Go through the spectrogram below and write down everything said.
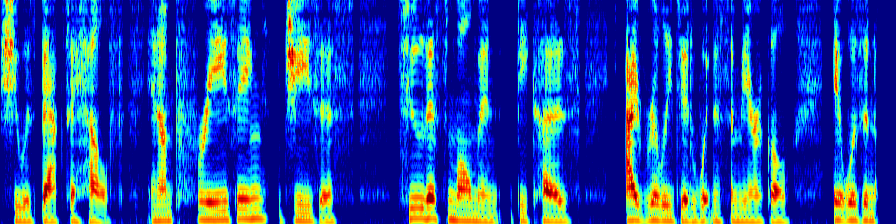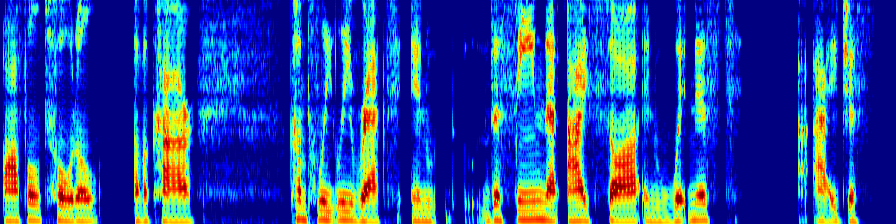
she was back to health. And I'm praising Jesus to this moment because I really did witness a miracle. It was an awful total of a car, completely wrecked. And the scene that I saw and witnessed, I just,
